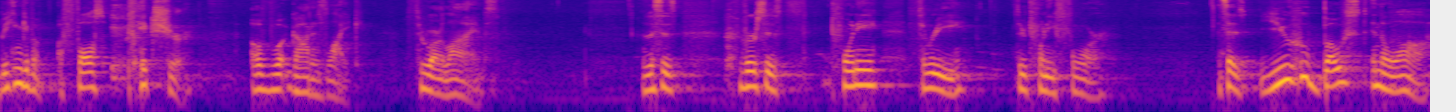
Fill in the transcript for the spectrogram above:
We can give a, a false picture of what God is like through our lives. And this is verses 23 through 24. It says, You who boast in the law,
